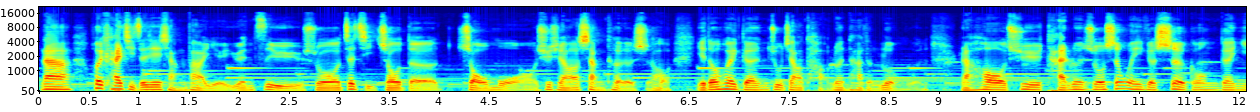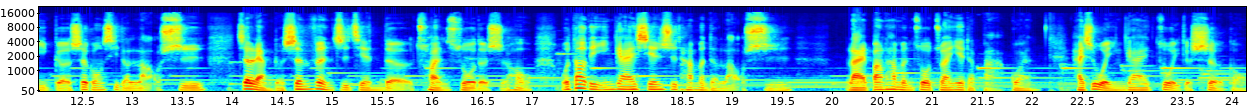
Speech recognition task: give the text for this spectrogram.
那会开启这些想法，也源自于说这几周的周末去学校上课的时候，也都会跟助教讨论他的论文，然后去谈论说，身为一个社工跟一个社工系的老师这两个身份之间的穿梭的时候，我到底应该先是他们的老师，来帮他们做专业的把关，还是我应该做一个社工，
